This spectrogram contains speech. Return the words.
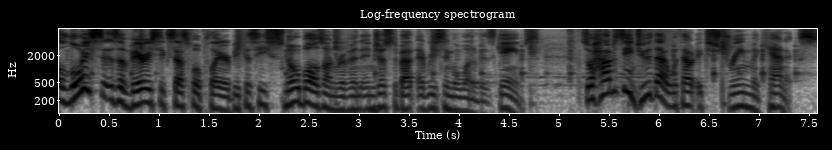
Alois is a very successful player because he snowballs on Riven in just about every single one of his games. So how does he do that without extreme mechanics?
